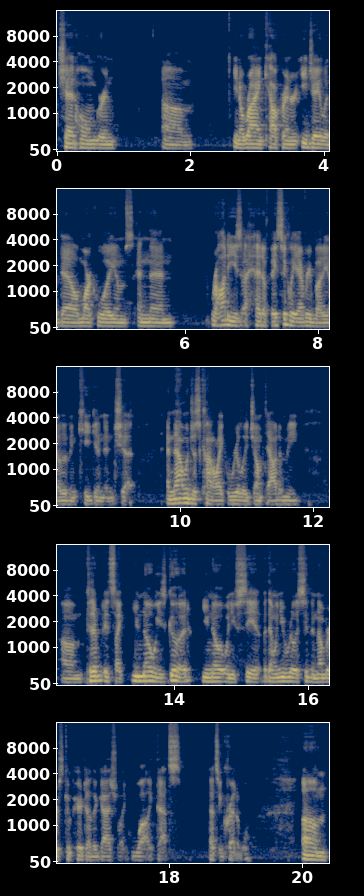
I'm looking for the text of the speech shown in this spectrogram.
Chet Holmgren, um, you know, Ryan Kalkbrenner, EJ Liddell, Mark Williams, and then Roddy's ahead of basically everybody other than Keegan and Chet. And that one just kind of like really jumped out at me because um, it's like you know he's good, you know it when you see it, but then when you really see the numbers compared to other guys, you're like, wow, like that's that's incredible. Um,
